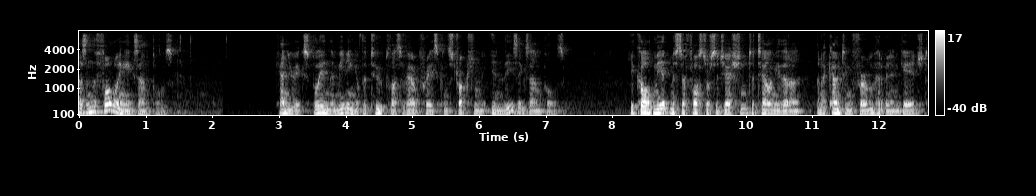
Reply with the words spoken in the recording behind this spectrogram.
as in the following examples. Can you explain the meaning of the to plus verb phrase construction in these examples? He called me at Mr. Foster's suggestion to tell me that a, an accounting firm had been engaged.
